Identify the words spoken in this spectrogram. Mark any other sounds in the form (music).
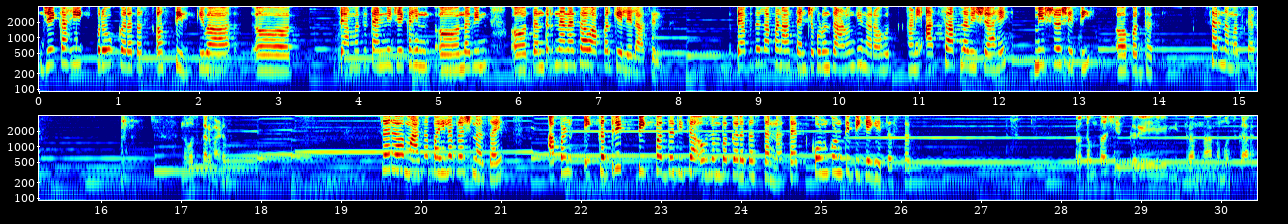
जे काही प्रयोग करत अस- असतील किंवा त्यामध्ये त्यांनी जे काही नवीन तंत्रज्ञानाचा वापर केलेला असेल त्याबद्दल आपण आज त्यांच्याकडून जाणून घेणार आहोत. आणि आजचा आपला विषय आहे मिश्र शेती पद्धत. सर नमस्कार. नमस्कार मॅडम. सर माझा पहिला प्रश्न असा आहे आपण एकत्रित पीक पद्धतीचा अवलंब करत असताना त्यात कोणकोणती पिके घेत असतात? प्रथमतः शेतकरी मित्रांना नमस्कार.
